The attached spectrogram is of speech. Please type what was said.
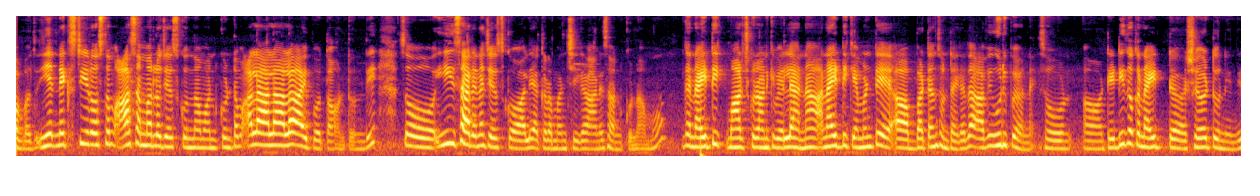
అవ్వదు. నెక్స్ట్ ఇయర్ వస్తాం ఆ సమ్మర్లో చేసుకుందాం అనుకుంటాం అలా అలా అలా అయిపోతూ ఉంటుంది. సో ఈసారైనా చేసుకోవాలి అక్కడ మంచిగా అనేసి అనుకున్నాము. ఇంకా నైటీ మార్చుకోవడానికి వెళ్ళానా? ఆ నైటీకి ఏమంటే ఆ బటన్స్ ఉంటాయి కదా అవి ఊడిపోయి ఉన్నాయి. సో టెడ్డీది ఒక నైట్ షర్ట్ ఉన్నింది.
